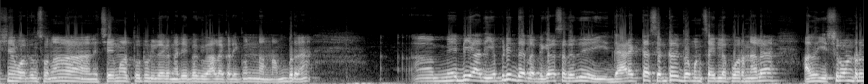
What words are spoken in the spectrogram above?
விஷயம் வருதுன்னு சொன்னால் நிச்சயமாக தூத்துக்குடியில் நிறைய பேருக்கு வேலை கிடைக்கும்னு நான் நம்புகிறேன் மேபி அது எப்படின்னு தெரியல. பிகாஸ் அது வந்து டேரெக்டாக சென்ட்ரல் கவர்மெண்ட் சைடில் போகிறனால அது இஸ்ரோன்ற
